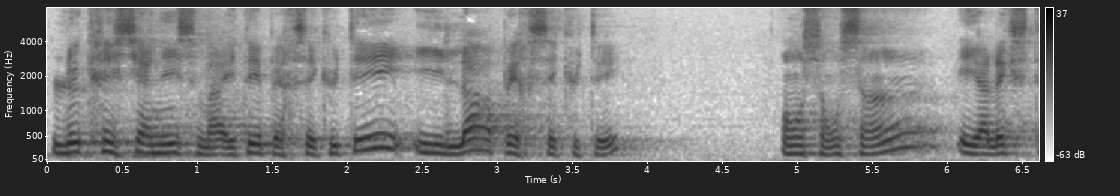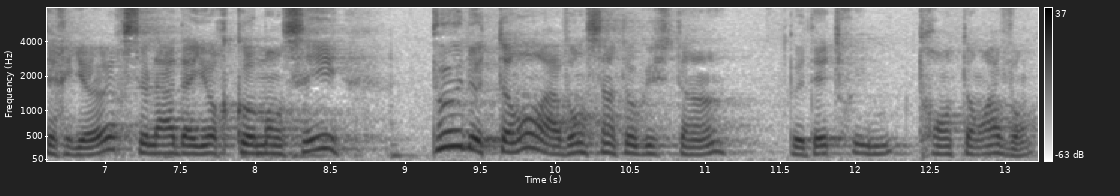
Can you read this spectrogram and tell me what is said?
Le christianisme a été persécuté, il a persécuté en son sein et à l'extérieur. Cela a d'ailleurs commencé peu de temps avant Saint Augustin, peut-être 30 ans avant.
